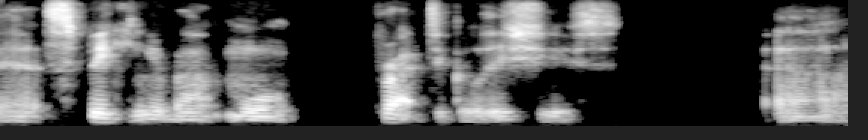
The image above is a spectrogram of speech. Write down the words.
uh, speaking about more practical issues. Uh,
